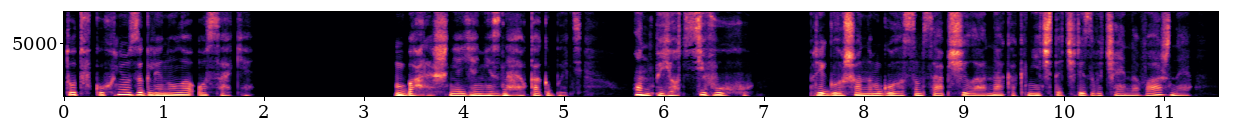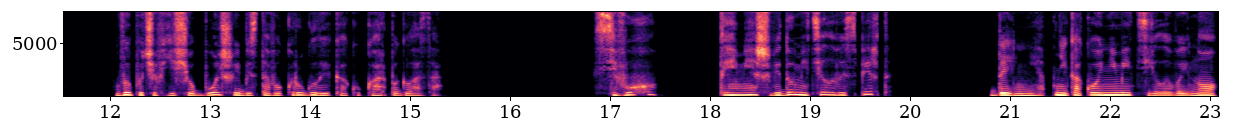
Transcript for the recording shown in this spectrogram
Тут в кухню заглянула Осаки. «Барышня, я не знаю, как быть. Он пьёт сивуху», — приглушенным голосом сообщила она, как нечто чрезвычайно важное, выпучив ещё больше и без того круглые, как у карпа, глаза. Сивуху? Ты имеешь в виду метиловый спирт? Да нет, никакой не метиловый, но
